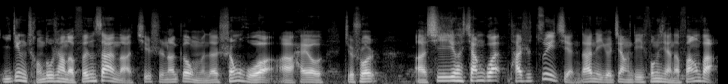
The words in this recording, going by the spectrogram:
一定程度上的分散呢，其实呢跟我们的生活啊，还有就是说啊息息相关，它是最简单的一个降低风险的方法。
